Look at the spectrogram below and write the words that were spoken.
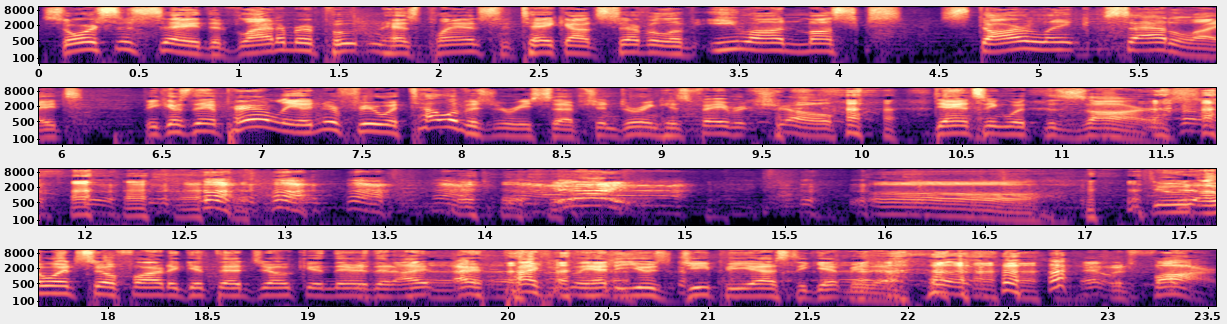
Sources say that Vladimir Putin has plans to take out several of Elon Musk's Starlink satellites because they apparently interfere with television reception during his favorite show, Dancing with the Czars. Oh. Dude, I went so far to get that joke in there that I, I practically had to use GPS to get me there. that was far.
